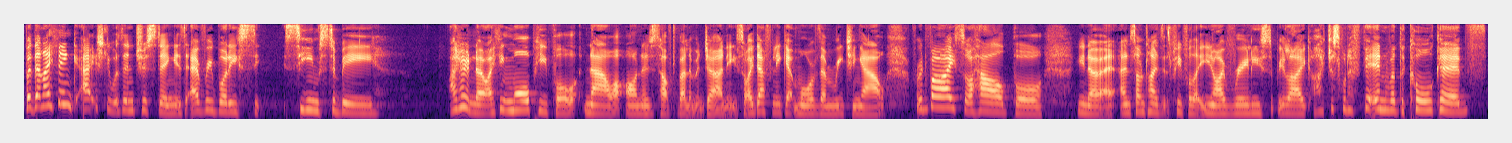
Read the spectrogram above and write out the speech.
But then I think actually what's interesting is everybody se- seems to be. I don't know. I think more people now are on a self development journey. So I definitely get more of them reaching out for advice or help or, you know, and sometimes it's people that, you know, I really used to be like, oh, I just want to fit in with the cool kids.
